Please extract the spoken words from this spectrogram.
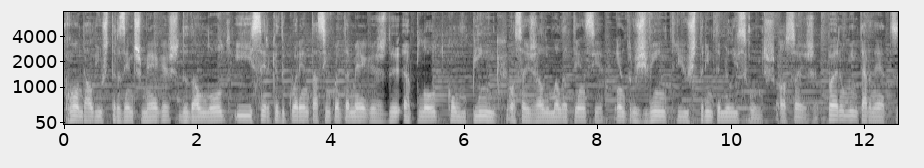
ronda ali os 300 megas de download e cerca de 40 a 50 megas de upload com um ping, ou seja, ali uma latência entre os 20 e os 30 milissegundos. Ou seja, para uma internet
